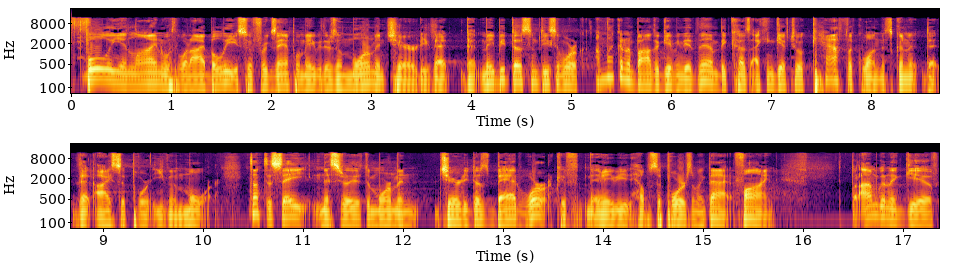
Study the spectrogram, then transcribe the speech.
fully in line with what I believe. So, for example, maybe there's a Mormon charity that, that maybe does some decent work. I'm not going to bother giving to them because I can give to a Catholic one that's going to that, that I support even more. It's not to say necessarily that the Mormon charity does bad work. If maybe it helps support or something like that, fine. But I'm going to give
